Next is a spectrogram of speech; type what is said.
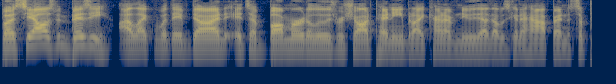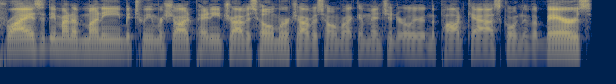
But Seattle's been busy. I like what they've done. It's a bummer to lose Rashad Penny, but I kind of knew that that was going to happen. Surprised at the amount of money between Rashad Penny, Travis Homer, Travis Homer, like I mentioned earlier in the podcast, going to the Bears.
